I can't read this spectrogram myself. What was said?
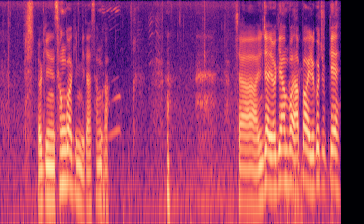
여기는 성곽입니다. 성곽. 자 윤자 여기 한번 아빠가 읽어줄게.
